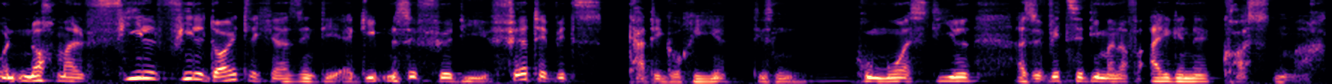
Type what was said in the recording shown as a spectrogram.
und nochmal viel, viel deutlicher sind die Ergebnisse für die vierte Witzkategorie, diesen Humorstil, also Witze, die man auf eigene Kosten macht.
